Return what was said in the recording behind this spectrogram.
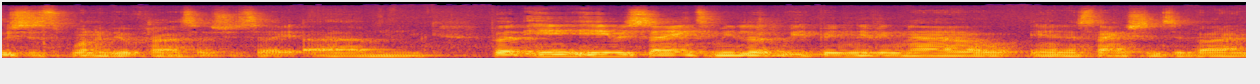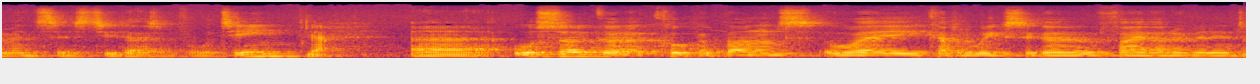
which is one of your clients, I should say. Um, but he, he was saying to me, look, we've been living now in a sanctions environment since 2014. Yeah. Uh, also got a corporate bond away a couple of weeks ago, $500 million,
